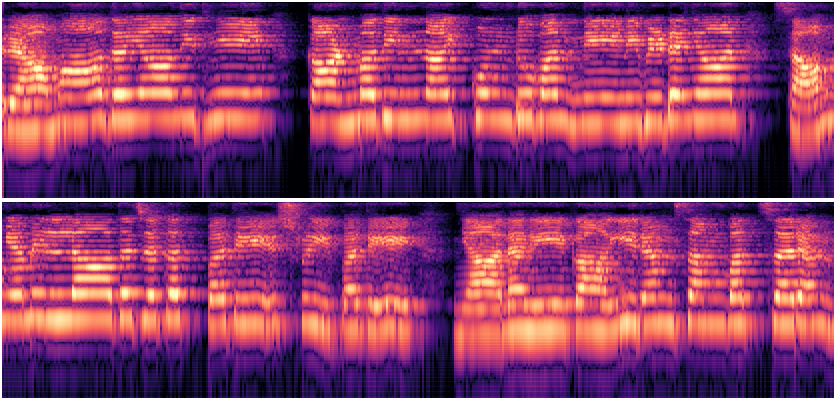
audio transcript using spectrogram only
രാമാദയാനിധേ കാൺമതിന്നായി കൊണ്ടുവന്നേനിവിടെ ഞാൻ. സാമ്യമില്ലാതെ ജഗത്പതേ ശ്രീപതേ ഞാനനേകായിരം സംവത്സരം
